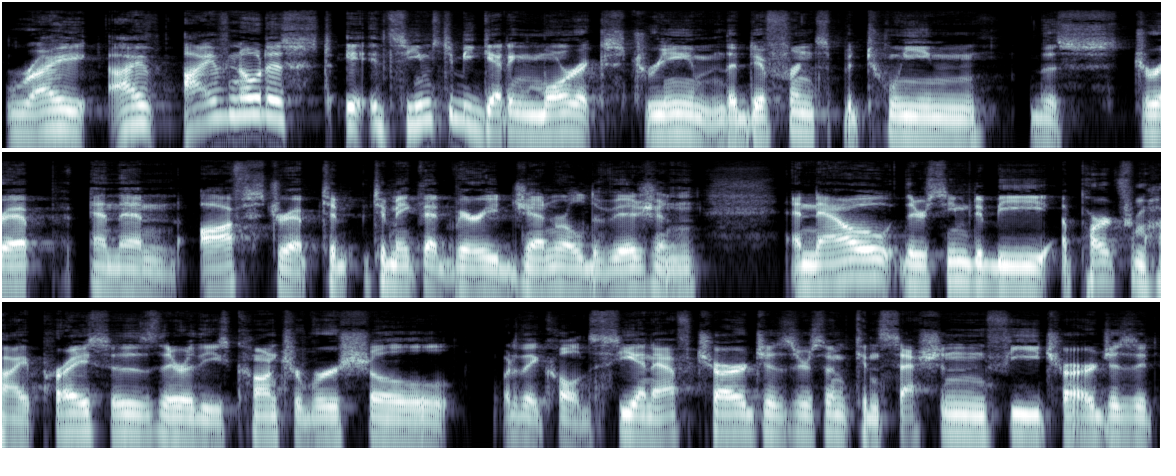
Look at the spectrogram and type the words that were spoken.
Right. I've I've noticed it seems to be getting more extreme. The difference between the strip and then off strip to, to make that very general division. And now there seem to be, apart from high prices, there are these controversial, what are they called? CNF charges or some concession fee charges. It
